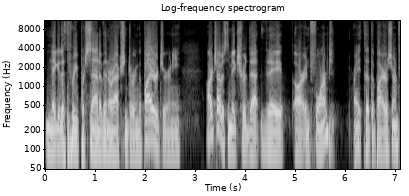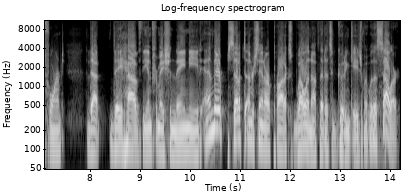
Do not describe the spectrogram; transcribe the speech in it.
negative 3% of interaction during the buyer journey, our job is to make sure that they are informed, right? That the buyers are informed, that they have the information they need, and they're set up to understand our products well enough that it's a good engagement with a seller.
